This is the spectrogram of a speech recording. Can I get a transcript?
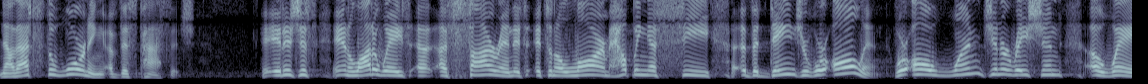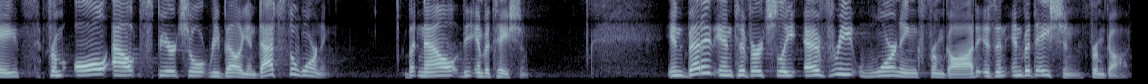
Now, that's the warning of this passage. It is just, in a lot of ways, a, a, siren. It's, it's an alarm helping us see uh, the danger we're all in. We're all one generation away from all out spiritual rebellion. That's the warning. But now, the invitation. Embedded into virtually every warning from God is an invitation from God.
